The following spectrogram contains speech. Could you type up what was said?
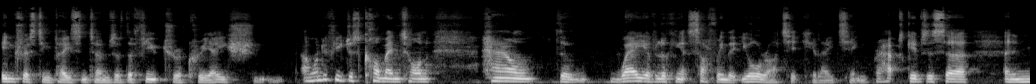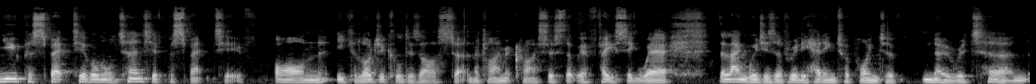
interesting place in terms of the future of creation. I wonder if you just comment on how the way of looking at suffering that you're articulating perhaps gives us a, a new perspective or an alternative perspective on ecological disaster and the climate crisis that we're facing, where the language is of really heading to a point of no return.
